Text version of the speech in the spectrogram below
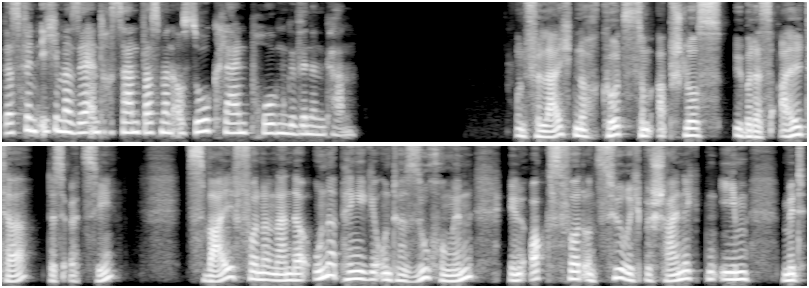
Das finde ich immer sehr interessant, was man aus so kleinen Proben gewinnen kann. Und vielleicht noch kurz zum Abschluss über das Alter des Ötzi. Zwei voneinander unabhängige Untersuchungen in Oxford und Zürich bescheinigten ihm mit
